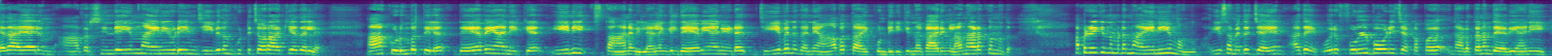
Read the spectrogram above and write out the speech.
ഏതായാലും ആദർശിന്റെയും നയനയുടെയും ജീവിതം കുട്ടിച്ചോറാക്കിയതല്ലേ. ആ കുടുംബത്തിൽ ദേവയാനിക്ക് ഇനി സ്ഥാനമില്ല. അല്ലെങ്കിൽ ദേവയാനിയുടെ ജീവന് തന്നെ ആപത്തായിക്കൊണ്ടിരിക്കുന്ന കാര്യങ്ങളാണ് നടക്കുന്നത്. അപ്പോഴേക്കും നമ്മുടെ നയനിയും വന്നു. ഈ സമയത്ത് ജയൻ അതെ ഒരു ഫുൾ ബോഡി ചെക്കപ്പ് നടത്തണം ദേവയാനി.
